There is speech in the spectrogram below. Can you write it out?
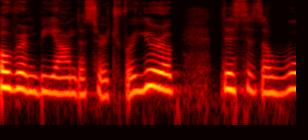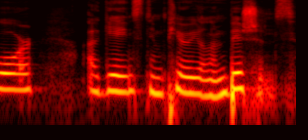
over and beyond the search for Europe, this is a war against imperial ambitions.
